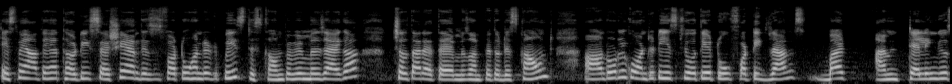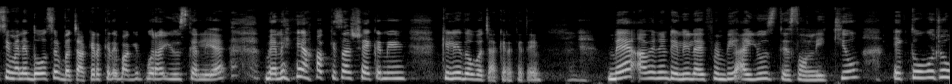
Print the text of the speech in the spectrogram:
इसमें आते हैं thirty sachet and this is for two hundred rupees discount पे भी मिल जाएगा। चलता रहता है अमेजोन पे तो डिस्काउंट टोटल क्वांटिटी इसकी होती है two forty grams but I am telling you see मैंने दो सिर्फ़ बचा के रखे थे, बाकी पूरा यूज़ कर लिया है। मैंने आपके साथ शेयर करने के लिए दो बचा के रखे थे। मैं अब इन्हें डेली लाइफ में भी आई यूज़ दिस ओनली क्यों? एक तो वो जो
